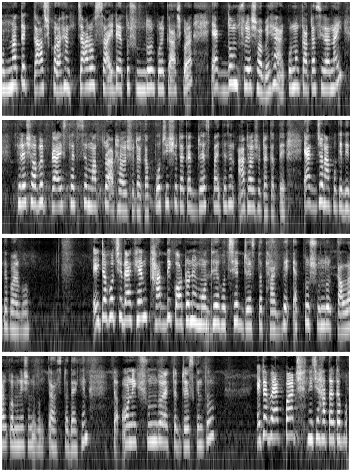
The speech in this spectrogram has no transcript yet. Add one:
ওড়নাতে কাজ করা। হ্যাঁ চারো সাইডে এত সুন্দর করে কাজ করা। একদম ফ্রেশ হবে। হ্যাঁ কোনো কাটা ছিঁড়া নাই। ফ্রেশ হবে প্রাইস থাকছে মাত্র আঠারোশো টাকা। পঁচিশশো টাকার ড্রেস পাইতেছেন আঠারোশো টাকাতে। একজন আপুকে দিতে পারব। এইটা হচ্ছে দেখেন, খাদ্যি কটনের মধ্যে হচ্ছে ড্রেসটা থাকবে। এত সুন্দর কালার কম্বিনেশন এবং কাজটা দেখেন। এটা অনেক সুন্দর একটা ড্রেস কিন্তু এটা ব্যাক পার্ট, নিচে হাতার কাপড়।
